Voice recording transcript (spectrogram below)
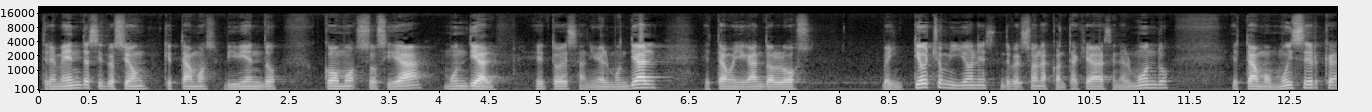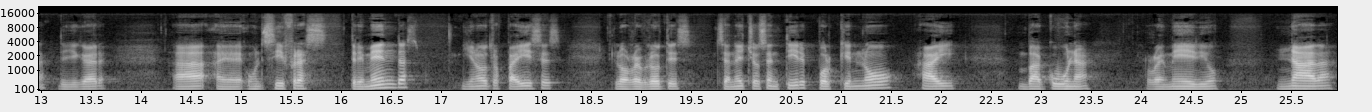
tremenda situación que estamos viviendo como sociedad mundial. Esto es a nivel mundial. Estamos llegando a los 28 millones de personas contagiadas en el mundo. Estamos muy cerca de llegar a eh, cifras tremendas y en otros países los rebrotes se han hecho sentir porque no hay vacuna, remedio, nada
